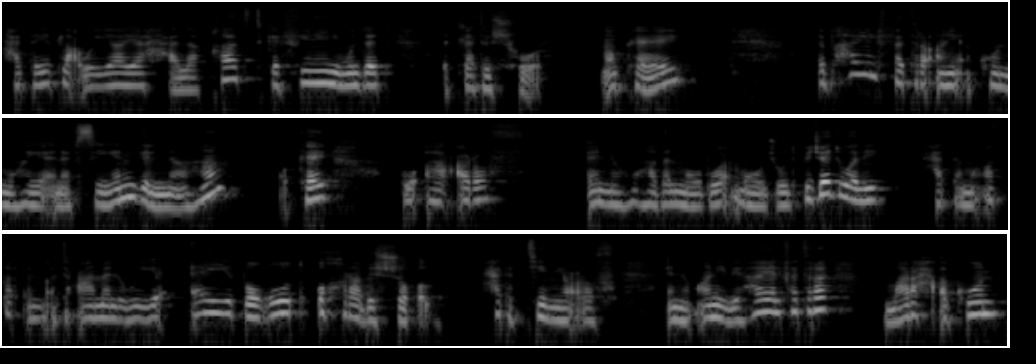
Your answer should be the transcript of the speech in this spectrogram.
حتى يطلع وياي حلقات تكفيني لمدة ثلاث شهور. okay؟ بهاي الفترة أنا أكون مهيئة نفسيا قلناها. okay؟ وأعرف أنه هذا الموضوع موجود بجدولي حتى ما أضطر أنه أتعامل ويا أي ضغوط أخرى بالشغل. حتى ال team يعرف إنه أنا بهاي الفترة ما راح أكون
